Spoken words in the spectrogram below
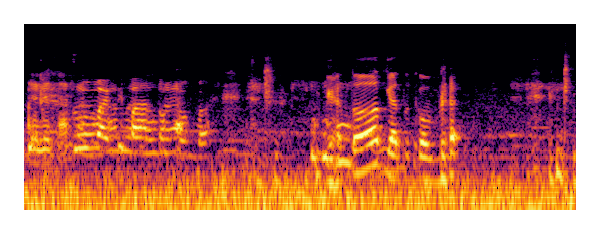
jangan kasar lu main di patok dong bang Gatot, Gatot Cobra. Aduh.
